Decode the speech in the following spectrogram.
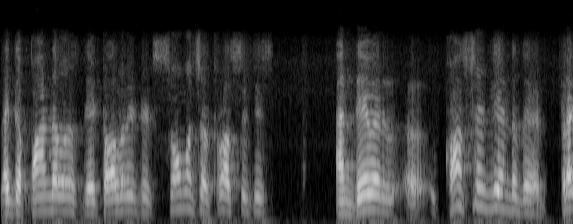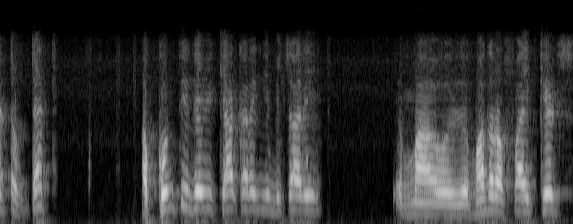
Like the Pandavas, they tolerated so much atrocities and they were uh, constantly under the threat of death. अब कुंती देवी क्या करेंगी बेचारी मदर ऑफ फाइव किड्स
